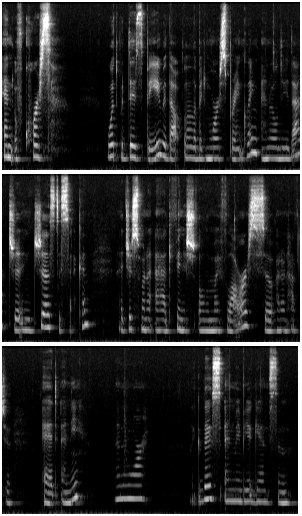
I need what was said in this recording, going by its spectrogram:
and of course what would this be without a little bit more sprinkling? And we'll do that in just a second. I just want to add finish all of my flowers so I don't have to add any anymore. Like this and maybe again some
